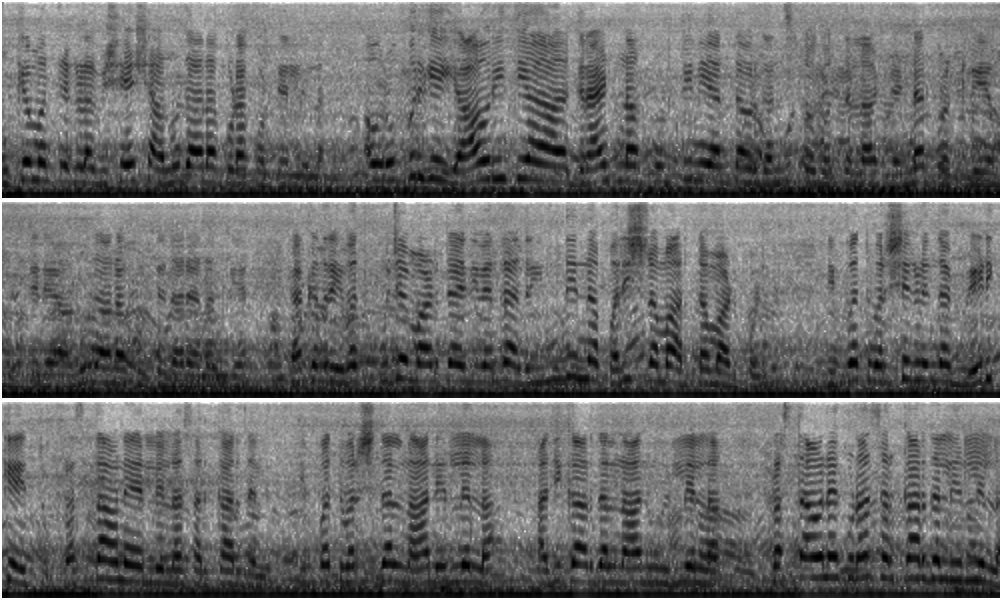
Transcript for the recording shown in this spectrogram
ಮುಖ್ಯಮಂತ್ರಿಗಳ ವಿಶೇಷ ಅನುದಾನ ಕೂಡ ಕೊಟ್ಟಿರಲಿಲ್ಲ. ಅವರೊಬ್ಬರಿಗೆ ಯಾವ ರೀತಿಯ ಗ್ರ್ಯಾಂಟ್ನ ಕೊಡ್ತೀನಿ ಅಂತ ಅವ್ರಿಗೆ ಅನಿಸ್ತೋ ಗೊತ್ತಿಲ್ಲ. ಟೆಂಡರ್ ಪ್ರಕ್ರಿಯೆ ಮುಗ್ದಿದೆ, ಅನುದಾನ ಕೊಟ್ಟಿದ್ದಾರೆ ನನಗೆ. ಯಾಕಂದರೆ ಇವತ್ತು ಪೂಜೆ ಮಾಡ್ತಾ ಇದ್ದೀವಿ ಅಂದರೆ ಅದ್ರ ಹಿಂದಿನ ಪರಿಶ್ರಮ ಅರ್ಥ ಮಾಡ್ಕೊಳ್ಳಿ. ಇಪ್ಪತ್ತು ವರ್ಷಗಳಿಂದ ಬೇಡಿಕೆ ಇತ್ತು. ಪ್ರಸ್ತಾವನೆ ಇರಲಿಲ್ಲ ಸರ್ಕಾರದಲ್ಲಿ. ಇಪ್ಪತ್ತು ವರ್ಷದಲ್ಲಿ ನಾನು ಇರಲಿಲ್ಲ, ಅಧಿಕಾರದಲ್ಲಿ ನಾನು ಇರಲಿಲ್ಲ. ಪ್ರಸ್ತಾವನೆ ಕೂಡ ಸರ್ಕಾರದಲ್ಲಿ ಇರಲಿಲ್ಲ.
